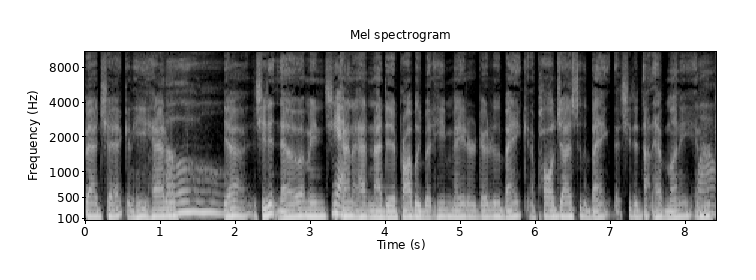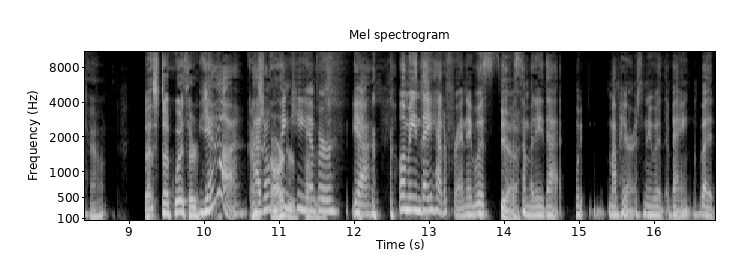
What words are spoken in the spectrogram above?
bad check and he had her. oh. Yeah, she didn't know. I mean, she Yeah. kind of had an idea probably, but he made her go to the bank and apologize to the bank that she did not have money in Wow. her account. That stuck with her. Yeah, I don't think he probably. ever. Yeah, well, I mean, they had a friend. It was it was somebody that w- my parents knew at the bank, but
